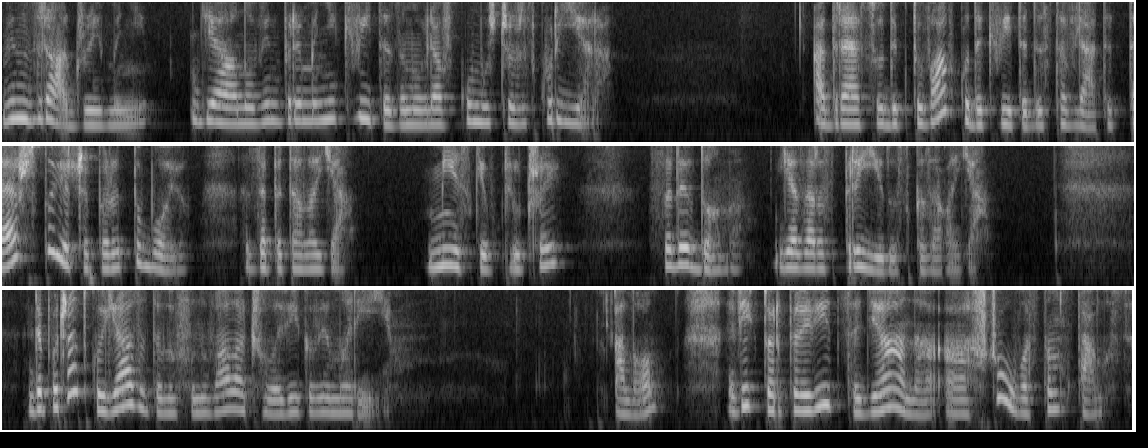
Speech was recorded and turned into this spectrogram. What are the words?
Він зраджує мені. Діано, він при мені квіти замовляв комусь через кур'єра. Адресу диктував, куди квіти доставляти, теж стоячи перед тобою? запитала я. Мізки включи. Сиди вдома. Я зараз приїду, сказала я. Для початку я зателефонувала чоловікові Марії. Алло, Віктор, привіт, це Діана. А що у вас там сталося?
